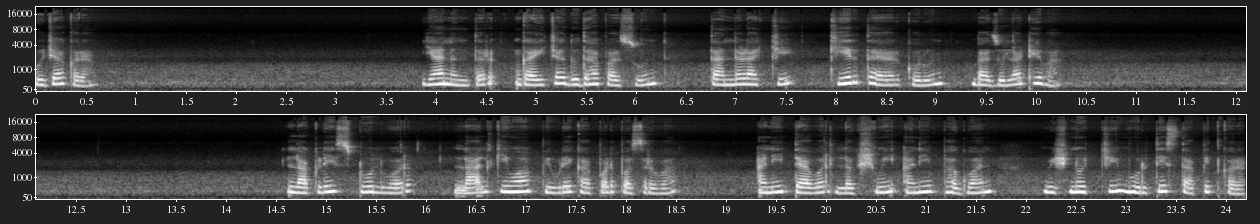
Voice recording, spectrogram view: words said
पूजा करा. यानंतर गाईच्या दुधापासून तांदळाची खीर तयार करून बाजूला ठेवा. लाकडी स्टूलवर लाल किंवा पिवळे कापड पसरवा आणि त्यावर लक्ष्मी आणि भगवान विष्णूची मूर्ती स्थापित करा.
